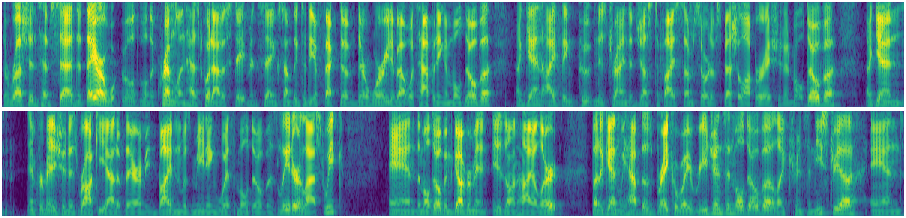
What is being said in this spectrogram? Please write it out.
The Russians have said that they are, well, the Kremlin has put out a statement saying something to the effect of they're worried about what's happening in Moldova. Again, I think Putin is trying to justify some sort of special operation in Moldova. Again, information is rocky out of there. I mean, Biden was meeting with Moldova's leader last week, and the Moldovan government is on high alert. But again, we have those breakaway regions in Moldova, like Transnistria, and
